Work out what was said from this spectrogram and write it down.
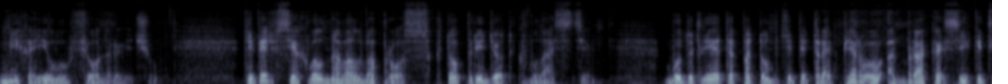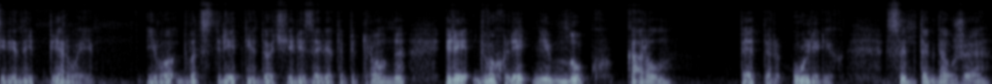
Михаилу Федоровичу. Теперь всех волновал вопрос, кто придет к власти. Будут ли это потомки Петра I от брака с Екатериной I? Его двадцатилетняя дочь Елизавета Петровна или двухлетний внук Карл Петер Ульрих, сын тогда уже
